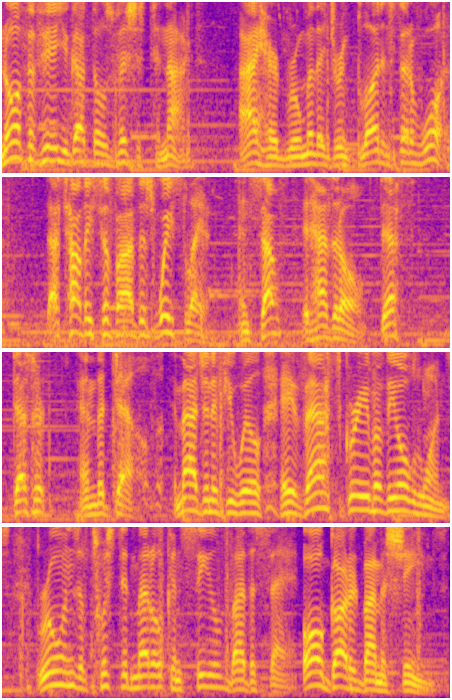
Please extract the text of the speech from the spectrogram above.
north of here you got those vicious Tenakth. I heard rumor they drink blood instead of water. That's how they survive this wasteland. And south, it has it all. Death, desert, and the delve. Imagine, if you will, a vast grave of the old ones. Ruins of twisted metal concealed by the sand. All guarded by machines.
